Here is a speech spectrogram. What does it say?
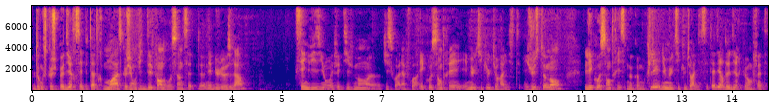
Donc ce que je peux dire, c'est peut-être moi, ce que j'ai envie de défendre au sein de cette nébuleuse-là, c'est une vision effectivement euh, qui soit à la fois écocentrée et multiculturaliste. Et justement, l'écocentrisme comme clé du multiculturalisme. C'est-à-dire de dire qu'en fait,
